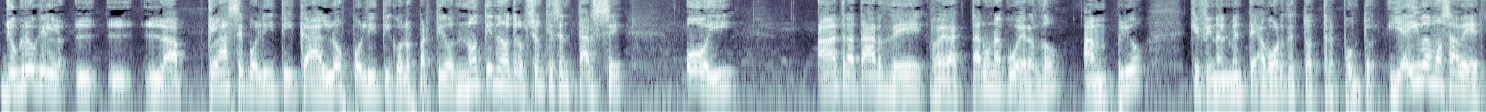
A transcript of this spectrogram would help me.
yo creo que la clase política, los políticos, los partidos no tienen otra opción que sentarse hoy a tratar de redactar un acuerdo amplio que finalmente aborde estos tres puntos. Y ahí vamos a ver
